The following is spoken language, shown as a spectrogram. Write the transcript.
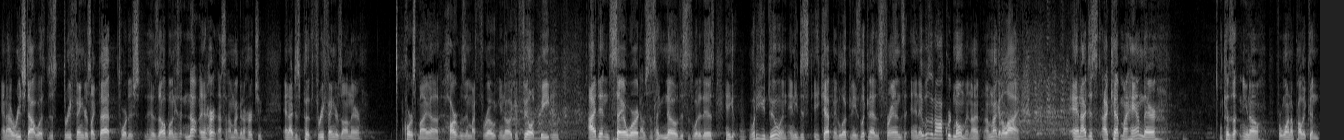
and I reached out with just three fingers like that toward his, his elbow, and he said, "No, it hurt." I said, "I'm not going to hurt you," and I just put three fingers on there. Of course, my uh, heart was in my throat. You know, I could feel it beating. I didn't say a word. I was just like, no, this is what it is. And he what are you doing? And he just, he kept me looking. He's looking at his friends, and it was an awkward moment. I, I'm not to lie. and I just, I kept my hand there because, you know, for one, I probably couldn't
